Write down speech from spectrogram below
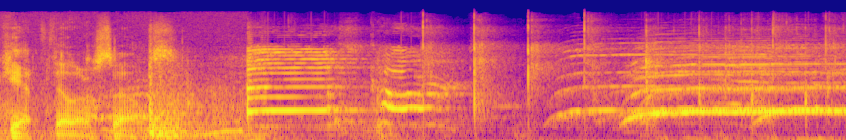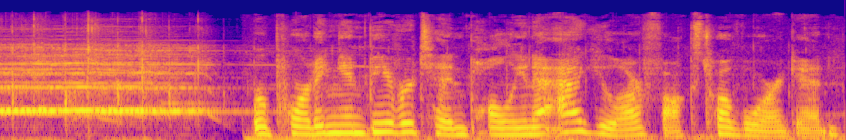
can't fill ourselves. Reporting in Beaverton, Paulina Aguilar, Fox 12 Oregon.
